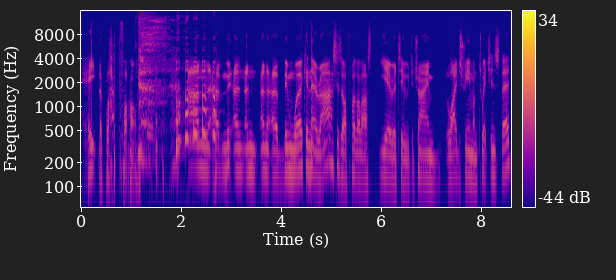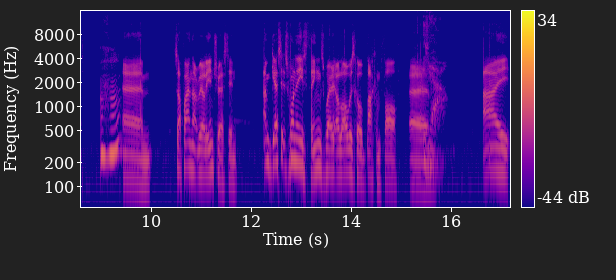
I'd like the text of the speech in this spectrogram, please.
hate the platform and, have, and, and and have been working their asses off for the last year or two to try and live stream on Twitch instead. Um, so I find that really interesting. I guess it's one of these things where it'll always go back and forth. Um, yeah. I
